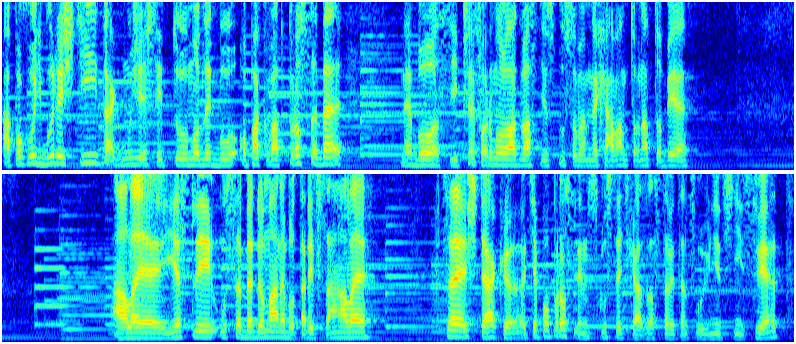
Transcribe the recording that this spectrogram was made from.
A pokud budeš chtít, tak můžeš si tu modlitbu opakovat pro sebe, nebo si ji přeformulovat vlastním způsobem, nechávám to na tobě. Ale jestli u sebe doma nebo tady v sále chceš, tak tě poprosím, zkus teďka zastavit ten svůj vnitřní svět,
